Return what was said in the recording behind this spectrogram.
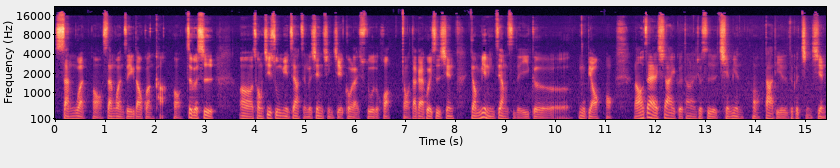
三万哦，三万这一道关卡哦，这个是呃从技术面这样整个线形结构来说的话哦，大概会是先要面临这样子的一个目标哦，然后再下一个当然就是前面哦大跌的这个颈线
